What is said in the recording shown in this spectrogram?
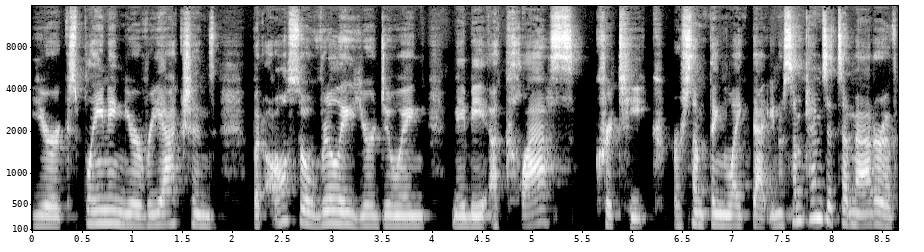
you're explaining your reactions, but also really you're doing maybe a class critique or something like that. You know, sometimes it's a matter of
